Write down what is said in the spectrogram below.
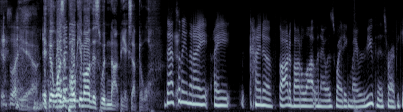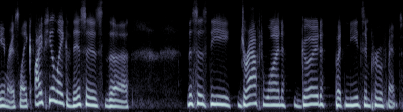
It's like Yeah. If it wasn't And I mean- Pokemon, this would not be acceptable. that's something that I I kind of thought about a lot when I was writing my review for this for RPGamer. Is like I feel like this is the this is the draft one good but needs improvement.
